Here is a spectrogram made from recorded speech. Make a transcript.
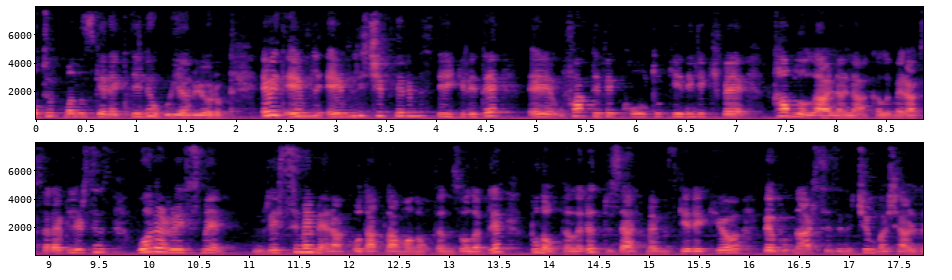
oturtmanız gerektiğini uyarıyorum. Evet evli, evli çiftlerimizle ilgili de e, ufak tefek koltuk, yenilik ve tablolarla alakalı merak sarabilirsiniz. Bu ara resme resime merak odaklanma noktanız olabilir. Bu noktaları düzeltmemiz gerekiyor ve bunlar sizin için başarılı.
